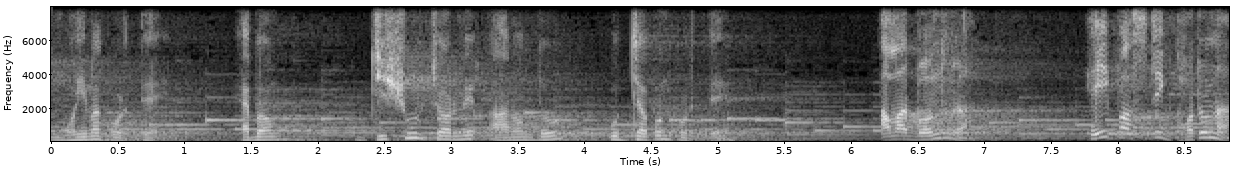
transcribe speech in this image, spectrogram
মহিমা করতে এবং যিশুর জন্মের আনন্দ উদযাপন করতে। আমার বন্ধুরা, এই পাঁচটি ঘটনা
